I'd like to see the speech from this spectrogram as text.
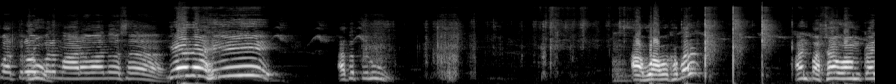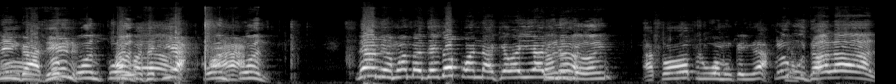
પત્રો. ઉપર મારવાનો છે. એ નહીં. આ તો પેલું. આવું આવો ખબર? અને પછી આમ કરીને ગાધીન પોન પોન પછી કિયા. પોન. પોન લે મહેમાન બંધાઈ દો પોન ના કહેવાય યાર ઈને. કહેવાય આ તો પેલું અમુક કઈ ના પેલો બુધાલાલ.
